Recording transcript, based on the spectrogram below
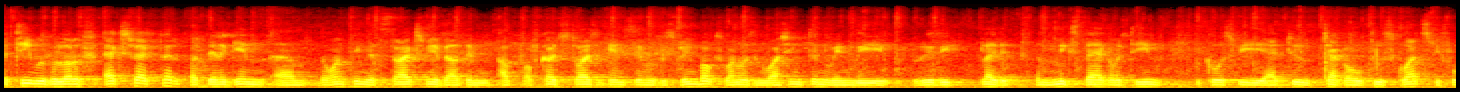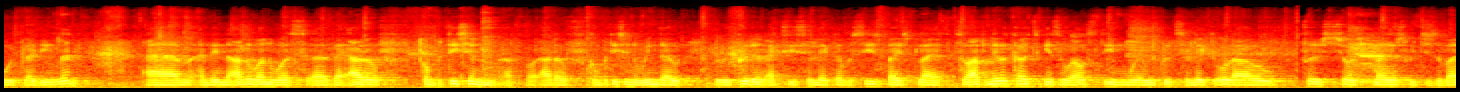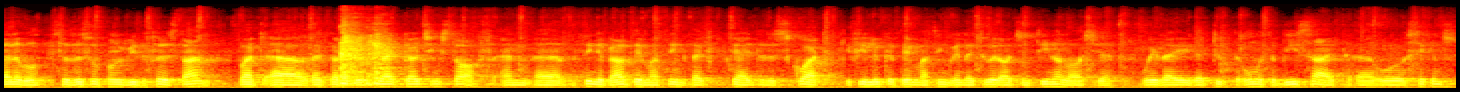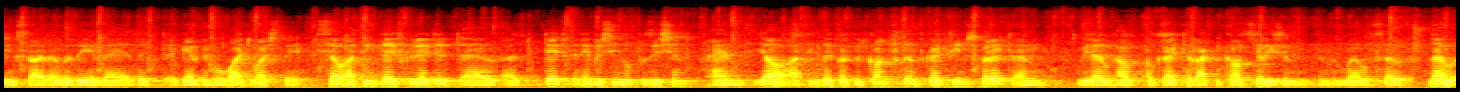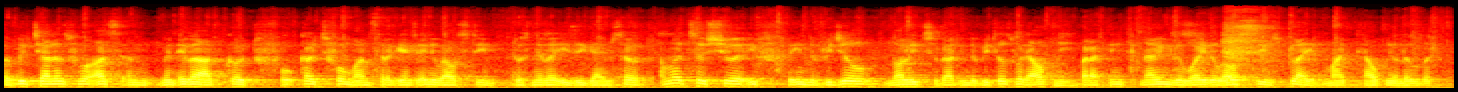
a team with a lot of X factor, but then again, um, the one thing that strikes me about them, I've, I've coached twice against them with the Springboks. One was in Washington when we really played a mixed bag of a team because we had to juggle two squads before we played England. Um, and then the other one was uh, the out of competition uh, out of competition window where we couldn't actually select overseas based players. So I've never coached against a Welsh team where we could select all our first choice players which is available. So this will probably be the first time. But uh, they've got a great coaching staff, and uh, the thing about them, I think they've created a squad. If you look at them, I think when they toured Argentina last year, where they, they took the, almost a B side uh, or second string side over there, and they, they gave them a whitewash there. So I think they've created uh, depth in every single position, and yeah, I think they've got good confidence, great team spirit, and we know how, how great the rugby culture is in, in, in Wales. So, no, a big challenge for us. And whenever I've coached for, coached for Munster against any Welsh team, it was never an easy game. So, I'm not so sure if the individual knowledge about individuals would help me, but I think knowing the way the Welsh teams play might help me a little bit.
